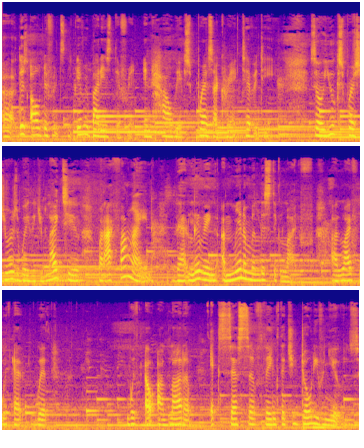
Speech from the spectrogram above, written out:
uh, there's all different, everybody is different in how we express our creativity. So you express yours the way that you like to, but I find that living a minimalistic life, a life with, with without a lot of excessive things that you don't even use.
